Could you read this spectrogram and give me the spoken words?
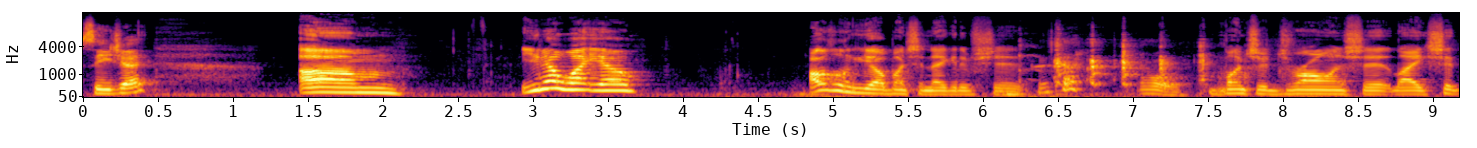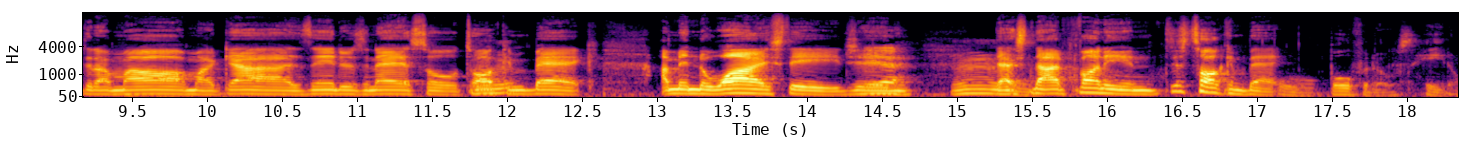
CJ? Um, you know what, yo? I was looking at y'all a bunch of negative shit, Okay. Oh. bunch of drawing shit, like shit that I'm. Oh my god, Xander's an asshole, talking back. I'm in the Y stage, and Yeah. that's not funny, and just talking back. Ooh, both of those. Hate them.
